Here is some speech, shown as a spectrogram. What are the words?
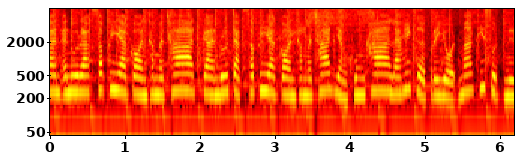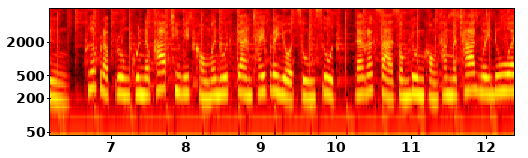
การอนุรักษ์ทรัพยากรธรรมชาติ การรู้จักทรัพยากรธรรมชาติอย่างคุ้มค่าและให้เกิดประโยชน์มากที่สุดหนึ่ง เพื่อปรับปรุงคุณภาพชีวิตของมนุษย์การใช้ประโยชน์สูงสุด และรักษาสมดุลของธรรมชาติไว้ด้วย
